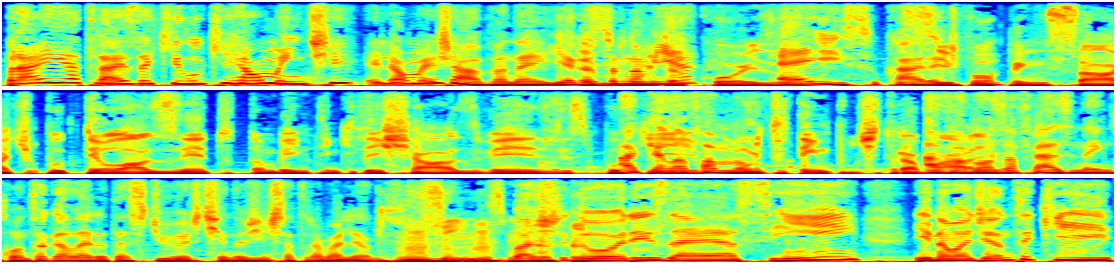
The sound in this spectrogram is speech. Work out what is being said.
pra ir atrás daquilo que realmente ele almejava, né? E a gastronomia muita coisa. é isso, cara. Se tipo, for pensar, tipo, teu lazer tu também tem que deixar às vezes, porque Aquela famo- muito tempo de a trabalho. famosa frase, né? Enquanto a galera tá se divertindo, a gente tá trabalhando. Sim. Os bastidores é assim e não adianta que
